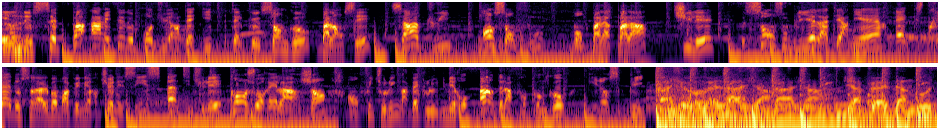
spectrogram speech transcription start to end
Il ne s'est pas arrêté de produire des hits tels que Sango, Balancé, Ça a cuit, On s'en fout, Bon Pala Pala, Chile, sans oublier la dernière, extrait de son album à venir Genesis, intitulé Quand j'aurai l'argent, en featuring avec le numéro 1 de l'Afro-Congo, Inos B. Quand j'aurai l'argent, j'appelle Dangote.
